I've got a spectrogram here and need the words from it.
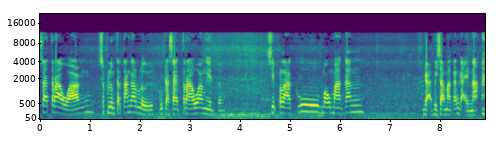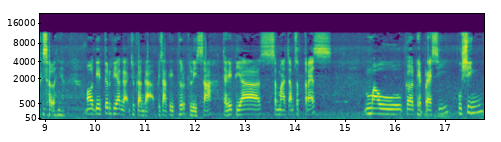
saya terawang sebelum tertangkap loh. Udah saya terawang itu. Si pelaku mau makan nggak bisa makan nggak enak soalnya. Mau tidur dia nggak juga nggak bisa tidur gelisah. Jadi dia semacam stres mau ke depresi pusing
